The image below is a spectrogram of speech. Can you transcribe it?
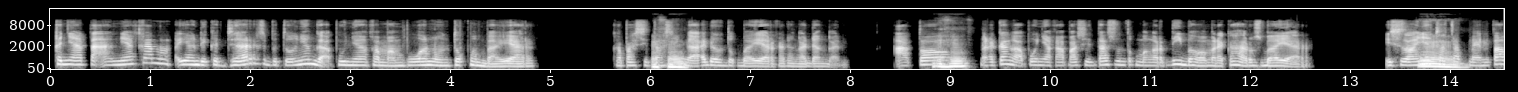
Kenyataannya kan yang dikejar sebetulnya nggak punya kemampuan untuk membayar. Kapasitasnya mhm. nggak ada untuk bayar kadang-kadang kan. Atau Mhm. mereka nggak punya kapasitas untuk mengerti bahwa mereka harus bayar. Istilahnya cacat hmm. mental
